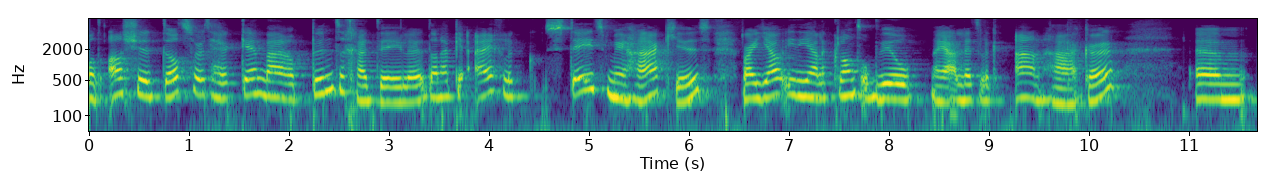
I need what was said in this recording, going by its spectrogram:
want als je dat soort herkenbare punten gaat delen, dan heb je eigenlijk steeds meer haakjes waar jouw ideale klant op wil, nou ja, letterlijk aanhaken. Um,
